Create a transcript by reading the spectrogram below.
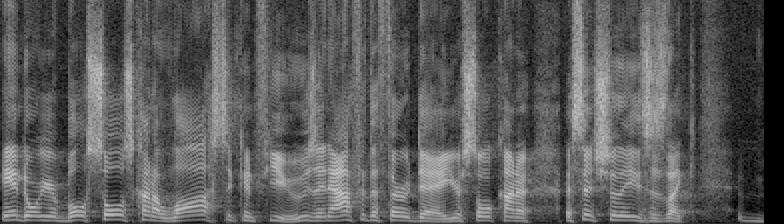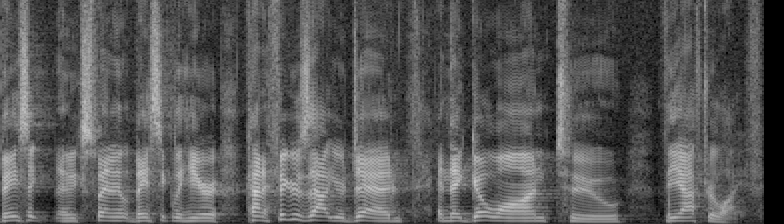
and or your soul's kind of lost and confused. And after the third day, your soul kind of essentially, this is like basic, explaining basically here, kind of figures out you're dead, and they go on to the afterlife.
